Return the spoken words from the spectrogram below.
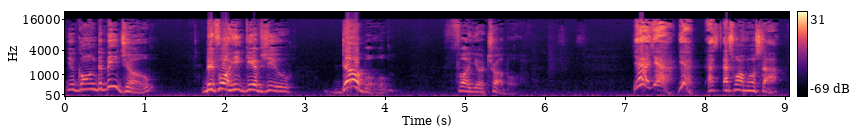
you're going to be, Job, before he gives you double for your trouble. Yeah, yeah, yeah. That's, that's where I'm going to stop.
